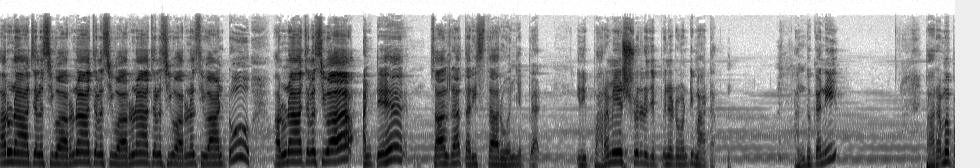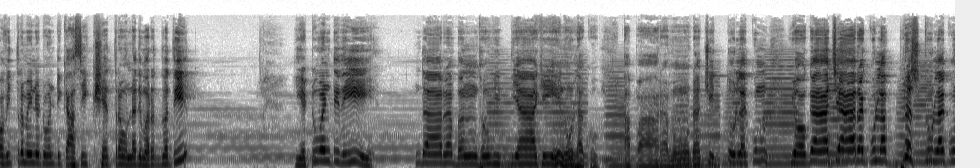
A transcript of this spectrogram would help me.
అరుణాచల శివ అరుణాచల శివ అరుణాచల శివ అరుణ శివ అంటూ అరుణాచల శివ అంటే చాలరా తరిస్తారు అని చెప్పాడు. ఇది పరమేశ్వరుడు చెప్పినటువంటి మాట. అందుకని పరమ పవిత్రమైనటువంటి కాశీక్షేత్రం ఉన్నది మరుద్వతి. ఎటువంటిది? దారబంధు విద్యాహీనులకు అపారమూఢ చిత్తులకు యోగాచారకుల భ్రష్టులకు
